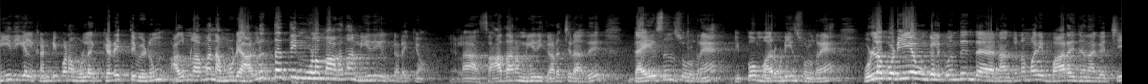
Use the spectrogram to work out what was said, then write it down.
நீதிகள் கண்டிப்பாக நம்ம உள்ள கிடைத்து விடும் அதுவும் இல்லாமல் நம்மளுடைய அழுத்தத்தின் மூலமாக தான் நீதிகள் கிடைக்கும். சரிங்களா? சாதாரண நீதி கிடச்சிடாது தயவுசுன்னு சொல்கிறேன் இப்போ மறுபடியும் சொல்கிறேன் உள்ளபடியே உங்களுக்கு வந்து இந்த நான் சொன்ன மாதிரி பாரதிய ஜனதா கட்சி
